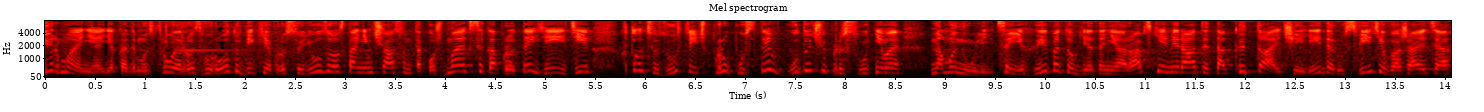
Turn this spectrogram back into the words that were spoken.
Вірменія, яка демонструє розворот у бік Євросоюзу останнім часом. Також Мексика. Проте є і ті, хто цю зустріч пропустив, будучи присутніми на минулій. Це Єгипет, Об'єднані Арабські Емірати та Китай, чий лідер у світі вважається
